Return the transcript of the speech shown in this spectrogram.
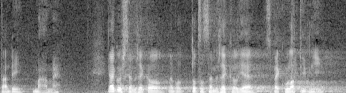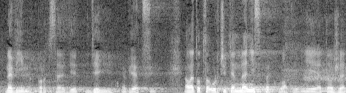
tady máme. Jak už jsem řekl, nebo to, co jsem řekl, je spekulativní. Nevím, proč se dějí věci. Ale to, co určitě není spekulativní, je to, že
